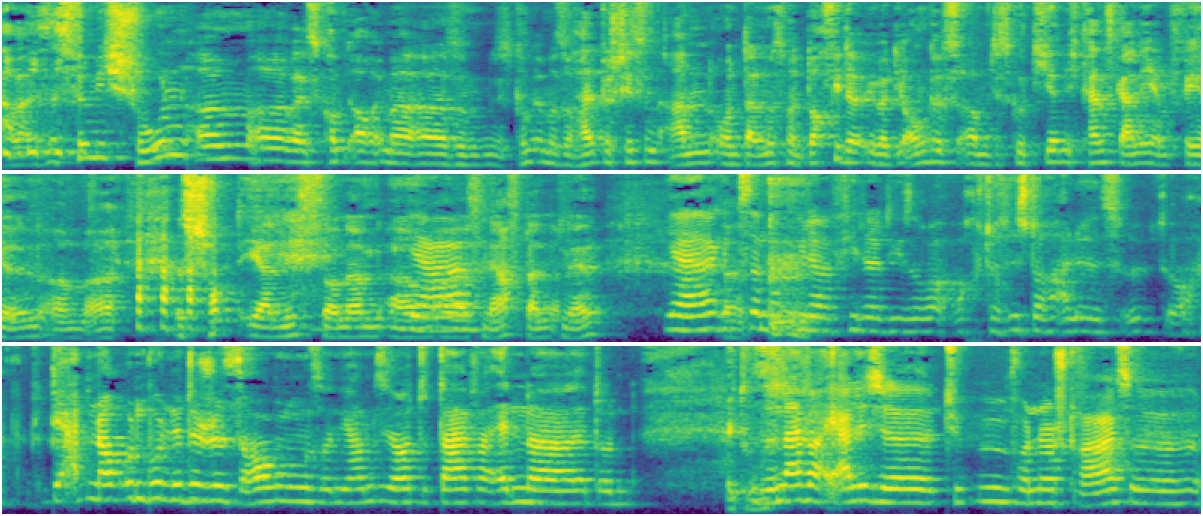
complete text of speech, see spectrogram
Aber es ist für mich schon, ähm, äh, es kommt auch immer, äh, so, es kommt immer so halb beschissen an und dann muss man doch wieder über die Onkels ähm, diskutieren. Ich kann es gar nicht empfehlen. Ähm, äh, es schockt eher nicht, sondern ähm, ja. äh, es nervt dann schnell. Ja, gibt's dann doch wieder viele, die so, ach, das ist doch alles, so, die hatten auch unpolitische Songs und die haben sich auch total verändert und Ey, sind einfach ehrliche Typen von der Straße.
